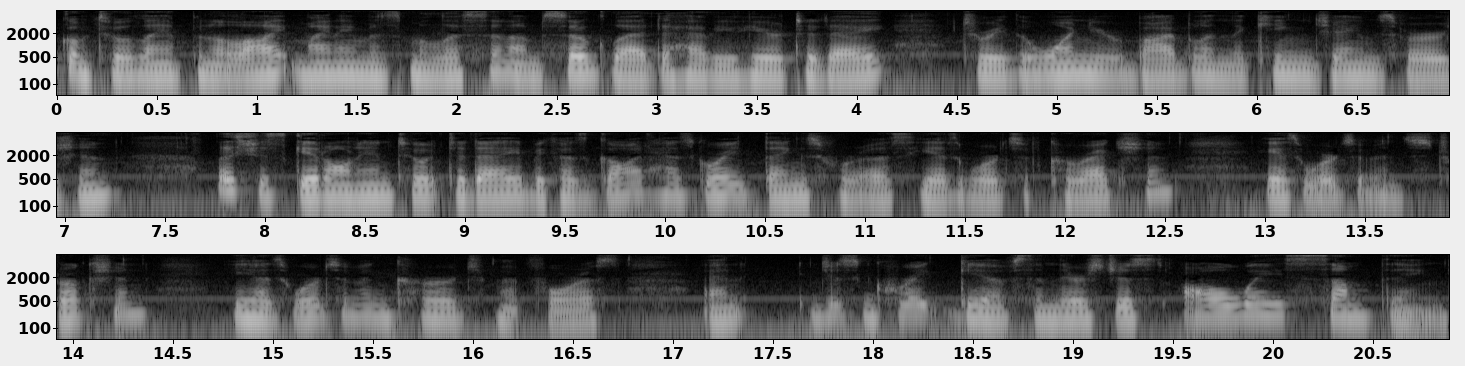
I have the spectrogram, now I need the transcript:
Welcome to A Lamp and a Light. My name is Melissa, and I'm so glad to have you here today to read the one year Bible in the King James Version. Let's just get on into it today because God has great things for us. He has words of correction, He has words of instruction, He has words of encouragement for us, and just great gifts. And there's just always something,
